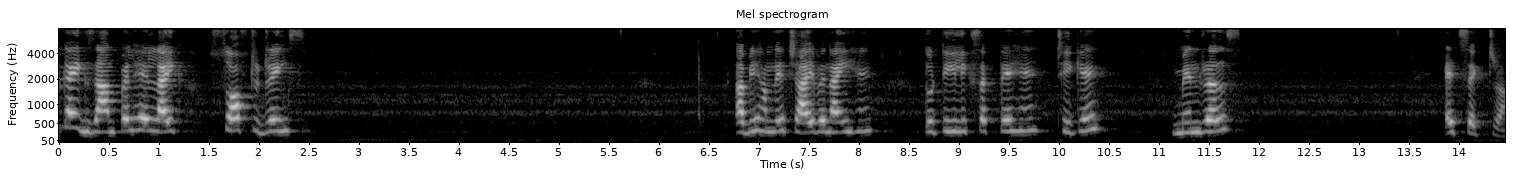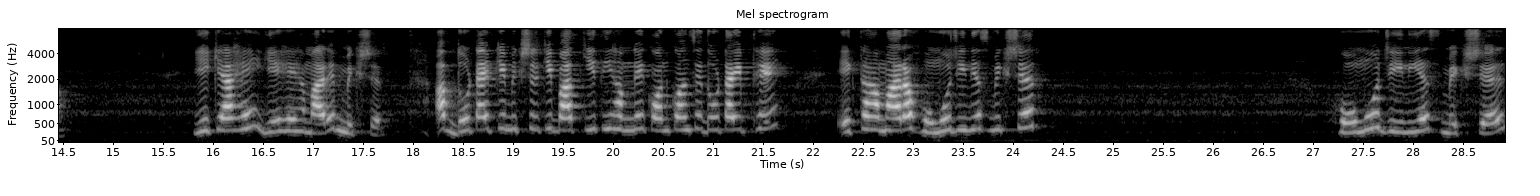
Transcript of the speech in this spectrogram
का एग्ज़ाम्पल है लाइक सॉफ्ट ड्रिंक्स अभी हमने चाय बनाई है तो टी लिख सकते हैं, ठीक है? मिनरल्स एटसेट्रा ये क्या है? ये है हमारे मिक्सचर अब दो टाइप के मिक्सचर की बात की थी हमने कौन कौन से दो टाइप थे? एक था हमारा homogeneous mixture homogeneous mixture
